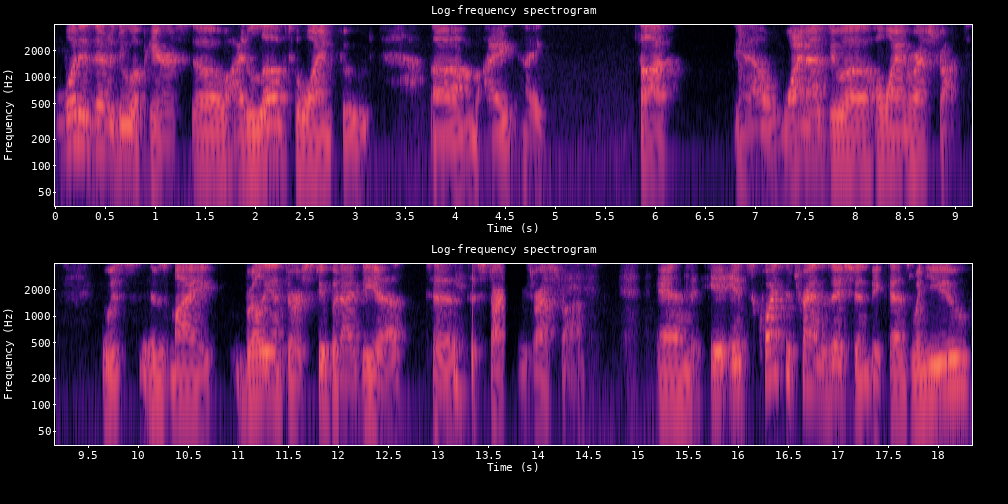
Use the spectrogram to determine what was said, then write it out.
what is there to do up here? So I loved Hawaiian food. Um, I, I thought, you know, why not do a Hawaiian restaurant? It was it was my brilliant or stupid idea to to start these restaurants and it, it's quite the transition because when you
